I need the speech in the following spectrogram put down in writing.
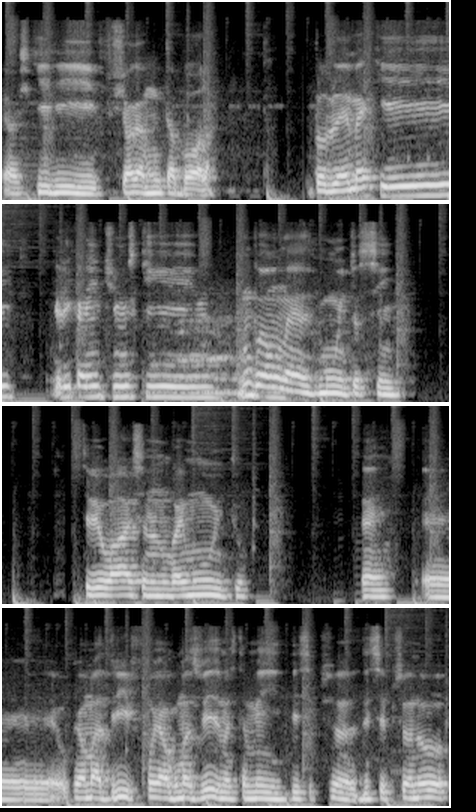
Eu acho que ele joga muita bola. O problema é que ele cai em times que não vão, né? Muito assim. Você vê o Arsenal não vai muito. Né? É, o Real Madrid foi algumas vezes, mas também decepcionou. decepcionou.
